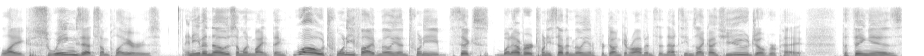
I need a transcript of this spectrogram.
like swings at some players and even though someone might think, whoa, 25 million, 26, whatever, 27 million for Duncan Robinson, that seems like a huge overpay. The thing is,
